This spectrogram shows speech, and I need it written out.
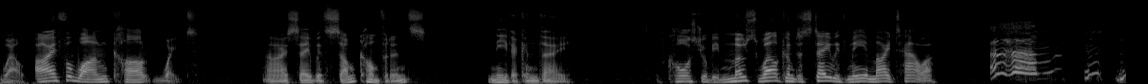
Well, I, for one, can't wait. And I say with some confidence, neither can they. Of course, you'll be most welcome to stay with me in my tower. Um,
